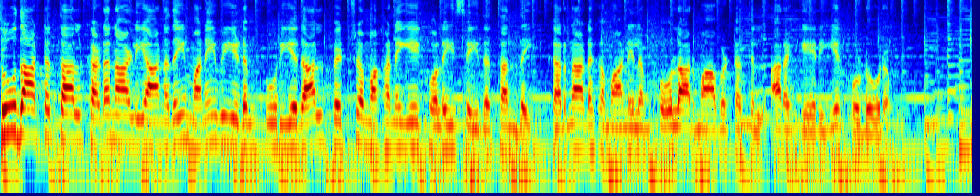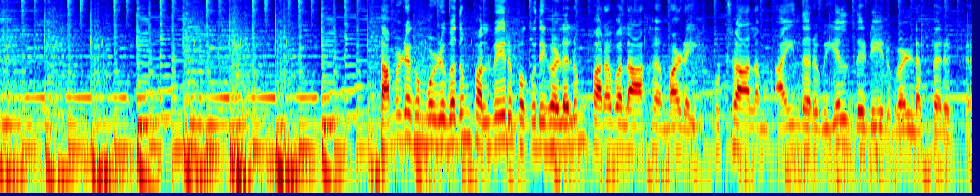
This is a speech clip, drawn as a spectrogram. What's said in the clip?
சூதாட்டத்தால் கடனாளியானதை மனைவியிடம் கூறியதால் பெற்ற மகனையே கொலை செய்த தந்தை. கர்நாடக மாநிலம் கோலார் மாவட்டத்தில் அரங்கேறிய கொடூரம். தமிழகம் முழுவதும் பல்வேறு பகுதிகளிலும் பரவலாக மழை. குற்றாலம் ஐந்தருவியில் திடீர் வெள்ளப்பெருக்கு.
